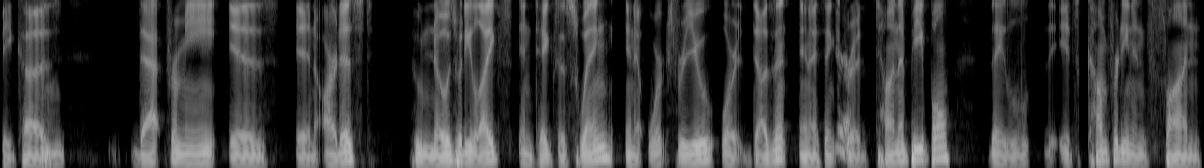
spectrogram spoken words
because mm-hmm. that for me is an artist who knows what he likes and takes a swing and it works for you or it doesn't and I think yeah. for a ton of people they it's comforting and fun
